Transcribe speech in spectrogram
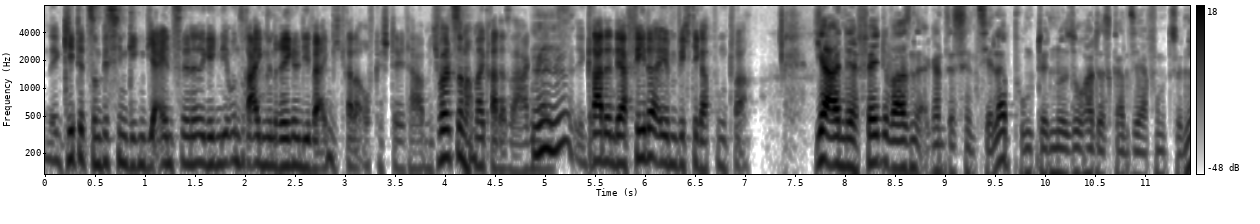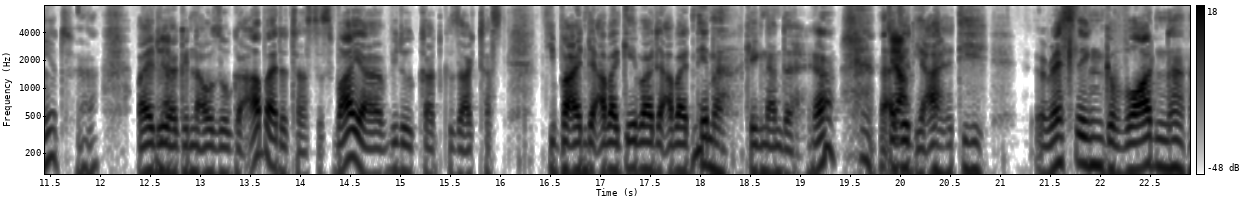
geht jetzt so ein bisschen gegen die einzelnen, gegen die unsere eigenen Regeln, die wir eigentlich gerade aufgestellt haben. Ich wollte es nur noch mal gerade sagen, mhm. weil es gerade in der Feder eben ein wichtiger Punkt war. Ja, in der Felde war es ein ganz essentieller Punkt, denn nur so hat das Ganze ja funktioniert, ja? weil du ja. ja genau so gearbeitet hast. Das war ja, wie du gerade gesagt hast, die beiden, der Arbeitgeber, der Arbeitnehmer gegeneinander, ja. Also ja, ja die Wrestling gewordene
